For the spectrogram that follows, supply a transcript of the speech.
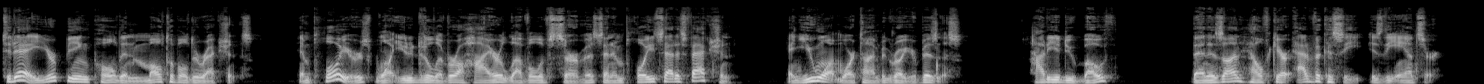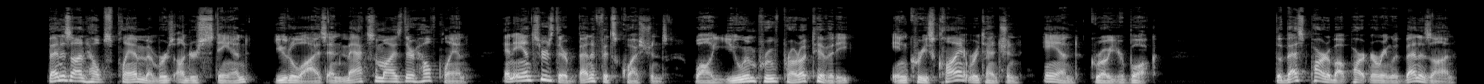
Today, you're being pulled in multiple directions. Employers want you to deliver a higher level of service and employee satisfaction, and you want more time to grow your business. How do you do both? Benezon Healthcare Advocacy is the answer. Benezon helps plan members understand, utilize, and maximize their health plan and answers their benefits questions while you improve productivity, increase client retention, and grow your book. The best part about partnering with Benezon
